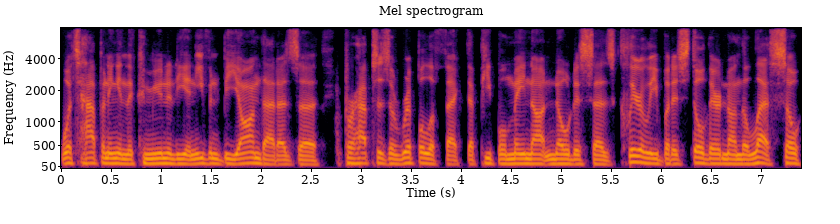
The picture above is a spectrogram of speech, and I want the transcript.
what's happening in the community and even beyond that, as a perhaps as a ripple effect that people may not notice as clearly, but is still there nonetheless. So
